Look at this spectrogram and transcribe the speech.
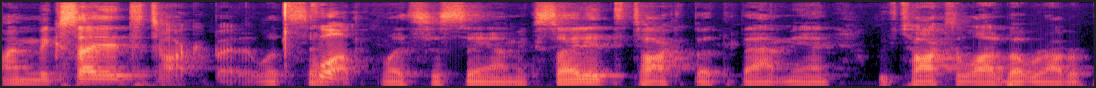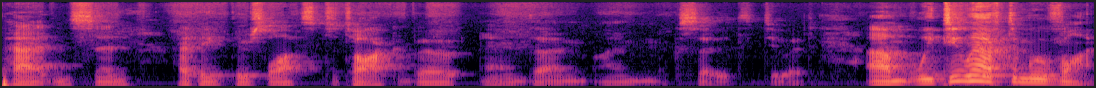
I'm excited to talk about it. Let's say. Cool. Let's just say I'm excited to talk about the Batman. We've talked a lot about Robert Pattinson. I think there's lots to talk about, and I'm I'm excited to do it. Um, we do have to move on.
